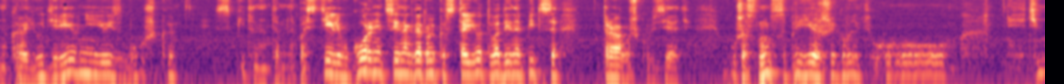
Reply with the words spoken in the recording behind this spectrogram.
На краю деревни ее избушка. Спит она там на постели, в горнице, иногда только встает воды напиться, травушку взять. Ужаснулся приезжий, говорит, о, этим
